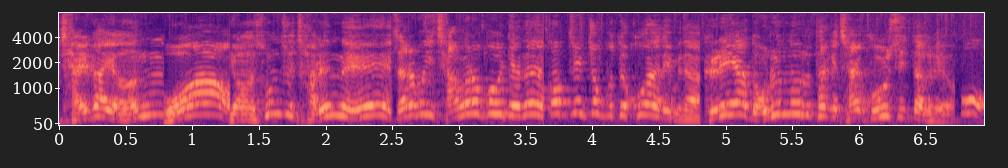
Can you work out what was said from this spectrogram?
잘 가연 와야 손질 잘했네 자 여러분 이 장어를 구울 때는 껍질 쪽부터 구워야 됩니다 그래야 노릇노릇하게 잘 구울 수 있다 그래요 어?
